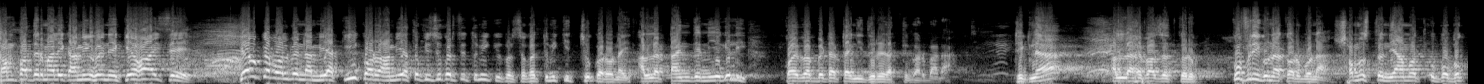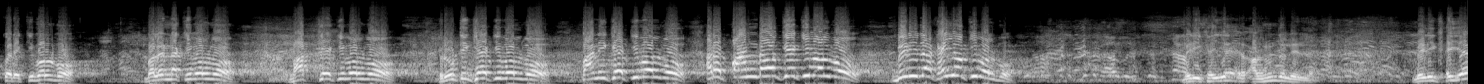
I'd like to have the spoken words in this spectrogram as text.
সম্পদের মালিক আমি হই নাই, কে হওয়াইছে কেউ কে বলবেন না, মিয়া, কি করো? আমি এত কিছু করছি, তুমি কি করছ? তুমি কিচ্ছু করো নাই। আল্লাহ টাইম দিয়ে নিয়ে গেলি কয়বার বেটা টাইনি ধরে রাখতে পারবা না। ঠিক না? আল্লাহ হেফাজত করুক। কুফরি গুণা করব না। সমস্ত নিয়ামত উপভোগ করে কি বলব? বলেন না কি বলব? ভাত খেয়ে কি বলব? রুটি খেয়ে কি বলব? পানি খেয়ে কি বলব? আরে পান্ডাও খেয়ে কি বলব? বিড়িটা খাইও কি বলব? বিড়ি খাইয়ে, আলহামদুলিল্লাহ। বিড়ি খাইয়ে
